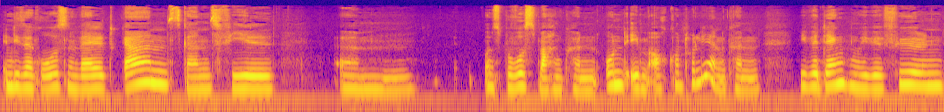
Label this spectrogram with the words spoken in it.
in dieser großen Welt ganz, ganz viel ähm, uns bewusst machen können und eben auch kontrollieren können, wie wir denken, wie wir fühlen,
